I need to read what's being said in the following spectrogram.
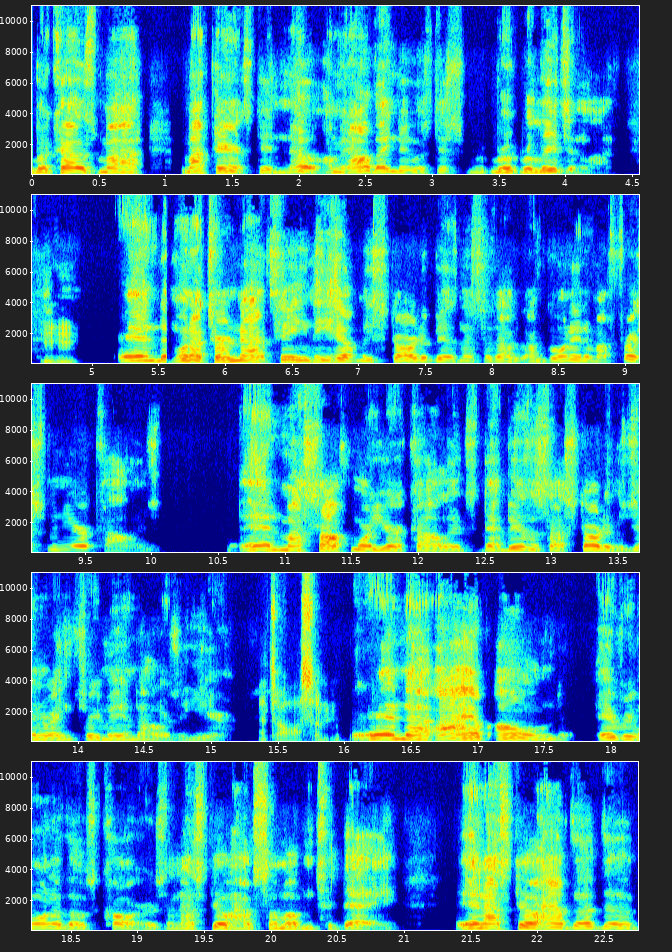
because my my parents didn't know. I mean, all they knew was just re- religion life. Mm-hmm. And when I turned 19, he helped me start a business as I'm going into my freshman year of college. And my sophomore year of college, that business I started was generating $3 million a year. That's awesome. And uh, I have owned every one of those cars, and I still have some of them today. And I still have the, the,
